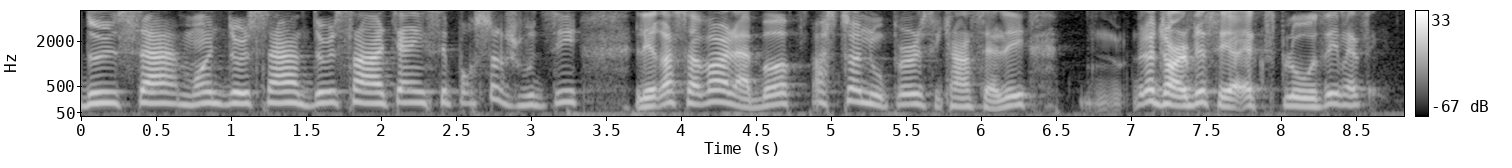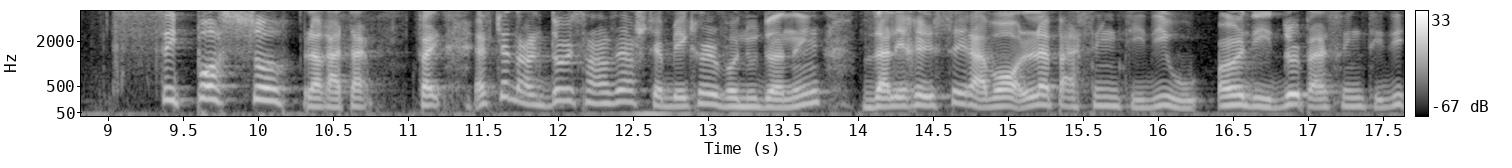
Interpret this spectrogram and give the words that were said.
200, moins de 200, 215. C'est pour ça que je vous dis, les receveurs là-bas, Austin Hooper, c'est cancellé. Là, Jarvis a explosé, mais c'est pas ça leur attaque. Fait est-ce que dans le 200 verges que Baker va nous donner, vous allez réussir à avoir le passing TD ou un des deux passing TD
